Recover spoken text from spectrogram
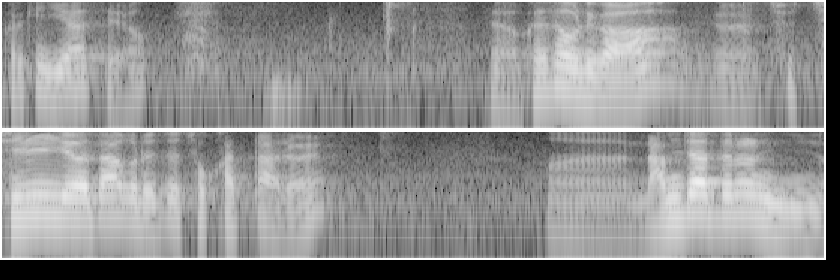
그렇게 이해하세요. 자, 그래서 우리가 어, 조- 질려다 그러죠 조카 딸을. 어, 남자들은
